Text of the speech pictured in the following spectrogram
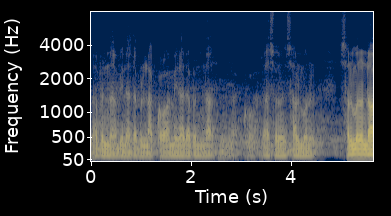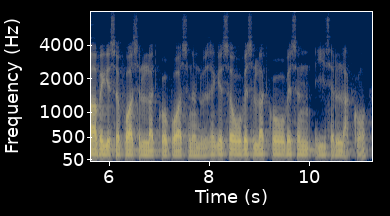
람은 아미나답을 낳고 아미나답은 나손을 낳고 나손은 살몬을 살몬은 라합에게서 보아스를 낳고 보아스는 루색에서 오벳을 낳고 오벳은 이세를 낳고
